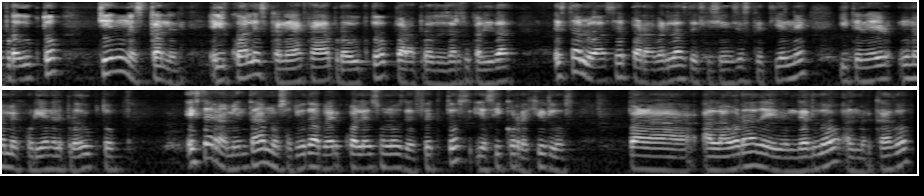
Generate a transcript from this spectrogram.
Nuestro producto tiene un escáner, el cual escanea cada producto para procesar su calidad. Esto lo hace para ver las deficiencias que tiene y tener una mejoría en el producto. Esta herramienta nos ayuda a ver cuáles son los defectos y así corregirlos para a la hora de venderlo al mercado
